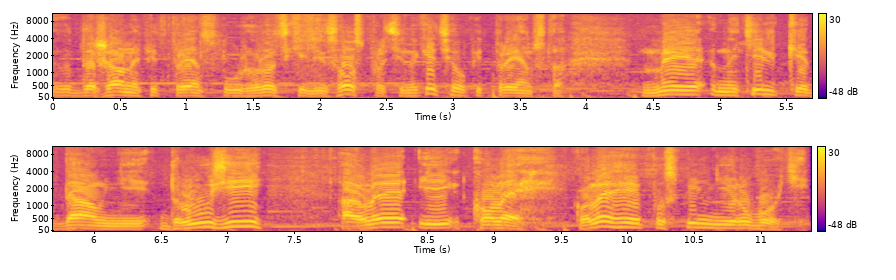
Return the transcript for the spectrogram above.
державне підприємство Ужгородський лісгосп, працівники цього підприємства, ми не тільки давні друзі, але і колеги. Колеги по спільній роботі.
